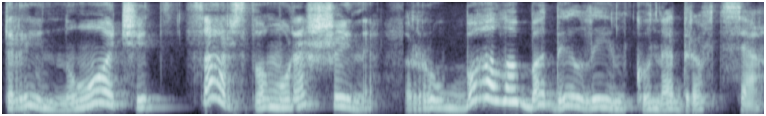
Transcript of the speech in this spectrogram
три ночі царство мурашине рубало бадилинку на дровця.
